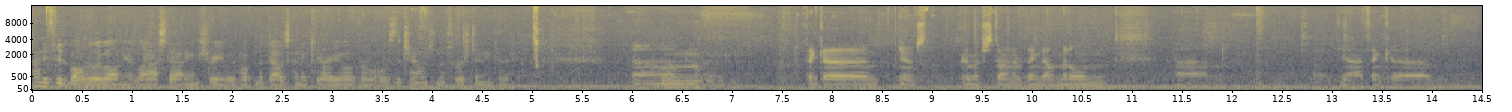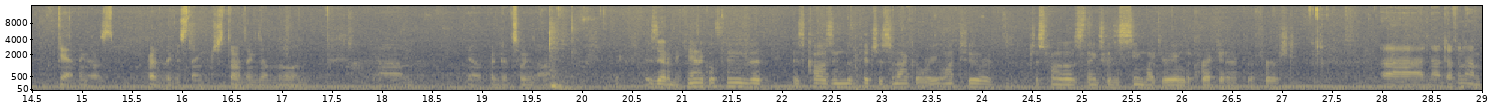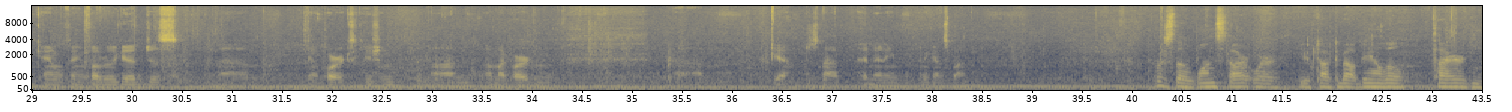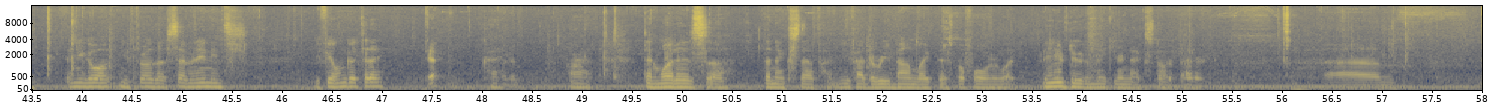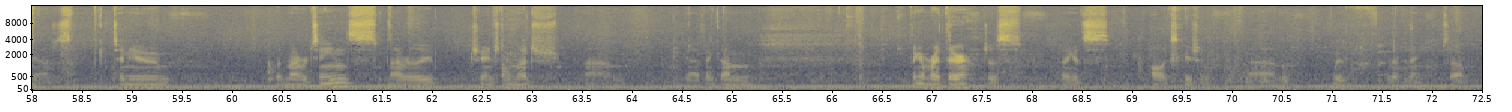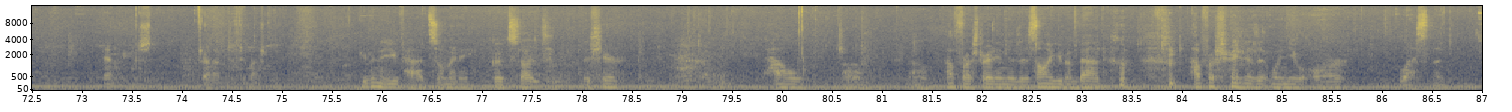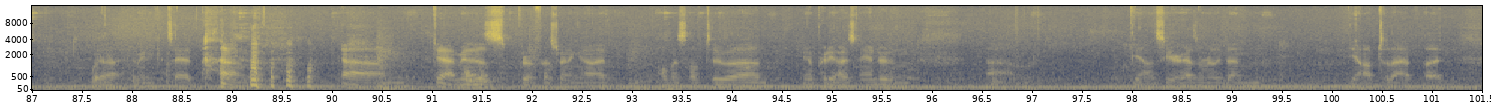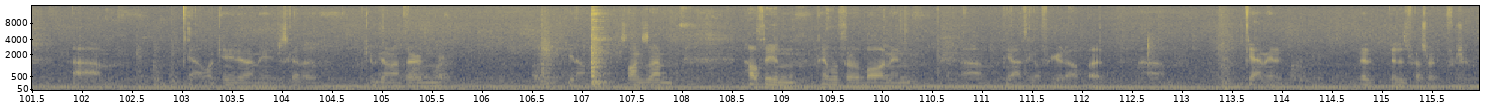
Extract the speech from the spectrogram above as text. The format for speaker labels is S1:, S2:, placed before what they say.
S1: You threw the ball really well in your last outing. I'm sure you were hoping that that was going to carry over. What was the challenge in the first inning today?
S2: Um, I think uh, you know just pretty much throwing everything down the middle, and um, yeah, I think uh, yeah, I think that was probably the biggest thing, just throwing things down the middle, and um, you know, putting good swings on it.
S1: Is that a mechanical thing that is causing the pitches to not go where you want to, or just one of those things? Because it seemed like you were able to correct it after the first.
S2: Uh, no, definitely a mechanical thing. Felt really good. Just um, you know, poor execution on, on my part, and um, yeah, just not hitting any any kind of spot.
S3: It was the one start where you talked about being a little tired, and then you go out and you throw the seven innings. You feeling good today?
S2: Yeah.
S3: Okay. All right. Then what is uh, the next step? And You've had to rebound like this before. What do you do to make your next start better?
S2: Um, know, just continue with my routines. Not really change too much. Um, yeah, I think I'm. I think I'm right there. Just I think it's all execution um, with with everything. So yeah, just try not to do too much.
S3: Given that you've had so many good starts this year, how um, how frustrating is it? It's not like you've been bad. how frustrating is it when you are less than?
S2: Yeah, I mean, you could say it. Um, um, yeah, I mean, it is really frustrating. I hold myself to uh, you know pretty high standard, and um, you know this year hasn't really been you know up to that. But um, yeah, what can you do? I mean, you just gotta keep going out there, and you know, as long as I'm healthy and able to throw the ball, I mean, um, yeah, I think I'll figure it out. But um, yeah, I mean, it, it, it is frustrating for sure.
